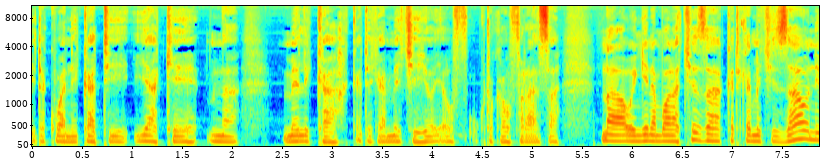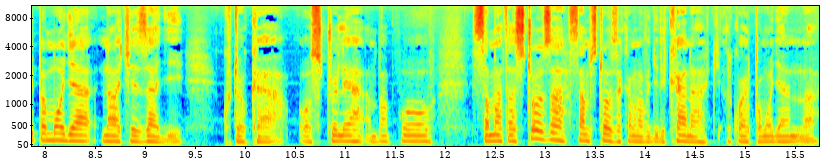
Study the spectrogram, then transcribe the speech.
itakuwa ni kati yake na Melika katika mechi hiyo ya uf, kutoka Ufaransa. Na wengine ambao wanacheza katika mechi zao ni pamoja na wachezaji kutoka Australia, ambapo Samantha Stoza, Sam Stoza kama anavyojulikana, alikuwa pamoja na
